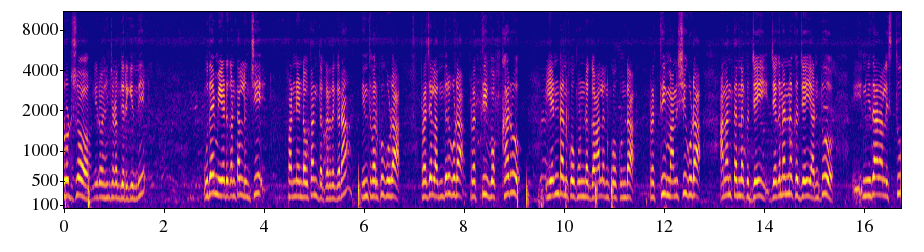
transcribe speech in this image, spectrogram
రోడ్ షో నిర్వహించడం జరిగింది. ఉదయం ఏడు గంటల నుంచి పన్నెండు అవుతాను దగ్గర దగ్గర. ఇంతవరకు కూడా ప్రజలందరూ కూడా ప్రతి ఒక్కరూ ఎండ అనుకోకుండా గాలి అనుకోకుండా ప్రతి మనిషి కూడా అనంతన్నకు జై జగనన్నకు జై అంటూ నిదానాలు ఇస్తూ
